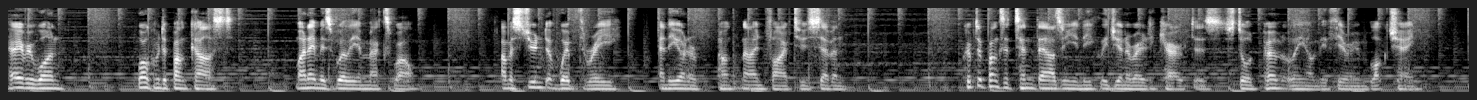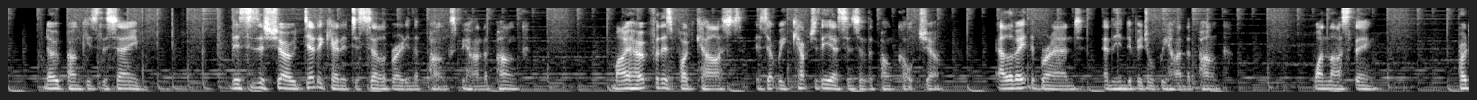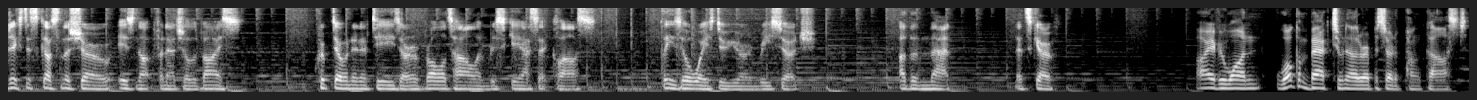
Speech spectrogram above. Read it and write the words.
Hey everyone, welcome to Punkcast. My name is William Maxwell. I'm a student of Web3 and the owner of Punk 9527. CryptoPunks are 10,000 uniquely generated characters stored permanently on the Ethereum blockchain. No punk is the same. This is a show dedicated to celebrating the punks behind the punk. My hope for this podcast is that we capture the essence of the punk culture, elevate the brand and the individual behind the punk. One last thing projects discussed on the show is not financial advice. Crypto and NFTs are a volatile and risky asset class. Please always do your own research. Other than that, let's go. Hi, everyone. Welcome back to another episode of Punkcast.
